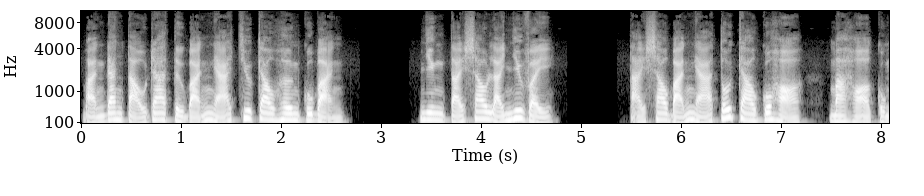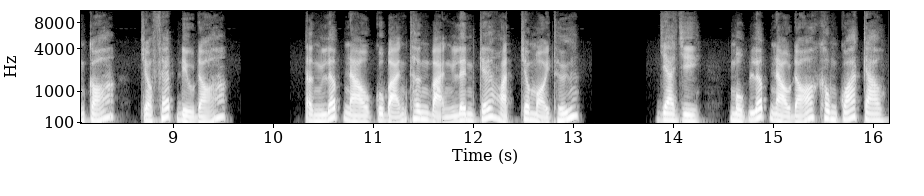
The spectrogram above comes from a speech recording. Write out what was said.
bạn đang tạo ra từ bản ngã chưa cao hơn của bạn. Nhưng tại sao lại như vậy? Tại sao bản ngã tối cao của họ, mà họ cũng có, cho phép điều đó? Tầng lớp nào của bản thân bạn lên kế hoạch cho mọi thứ? Gia gì, một lớp nào đó không quá cao,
